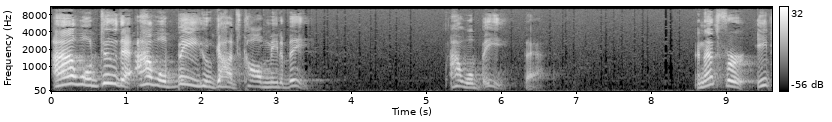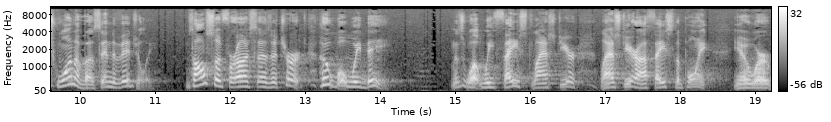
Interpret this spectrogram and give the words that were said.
I will do that. I will be who God's called me to be. I will be that. And that's for each one of us individually. It's also for us as a church. Who will we be? This is what we faced last year. Last year, I faced the point, you know, where,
